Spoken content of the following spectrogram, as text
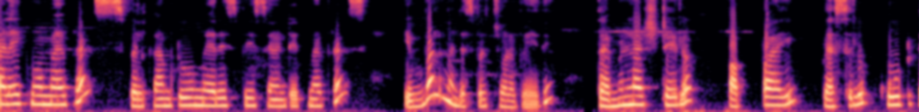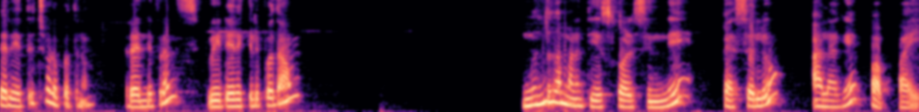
అయికం my friends welcome to my recipe seventy eight my friends ఇవాళ మన రెసిపీ చూడబోయేది తమిళనాడు స్టైల్లో పప్పాయి పెసలు కూటు కర్రీ అయితే చూడబోతున్నాం. రండి ఫ్రెండ్స్ వీడియోకి వెళ్ళిపోదాం. ముందుగా మనం తీసుకోవాల్సింది పెసలు అలాగే పప్పాయి.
